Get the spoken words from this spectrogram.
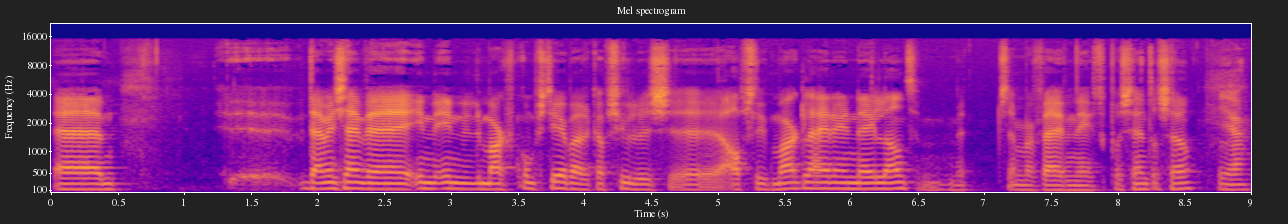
Ehm, eh, daarmee zijn we in, in de markt van composteerbare capsules eh, absoluut marktleider in Nederland. Met zeg maar 95% of zo. ja.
